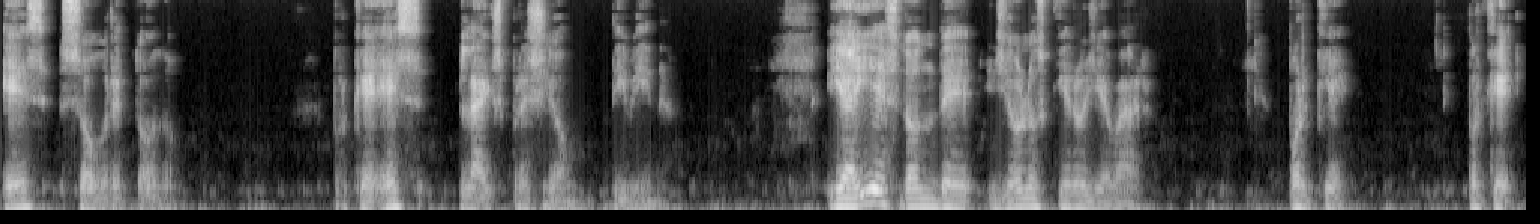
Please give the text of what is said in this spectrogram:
Es sobre todo, porque es la expresión divina. Y ahí es donde yo los quiero llevar. ¿Por qué? Porque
